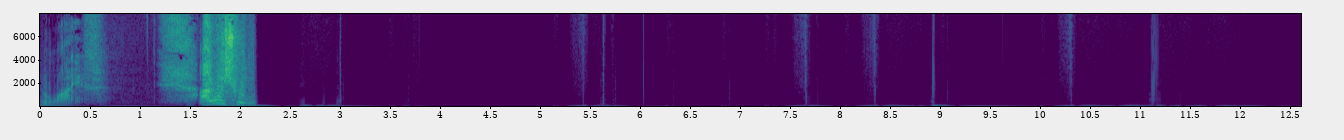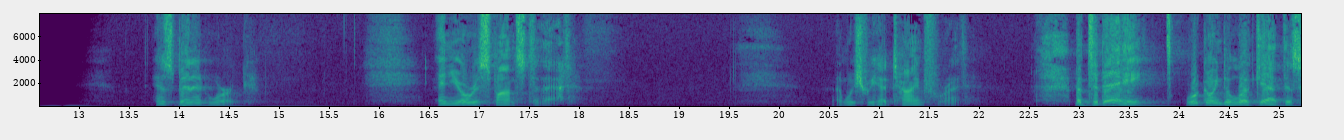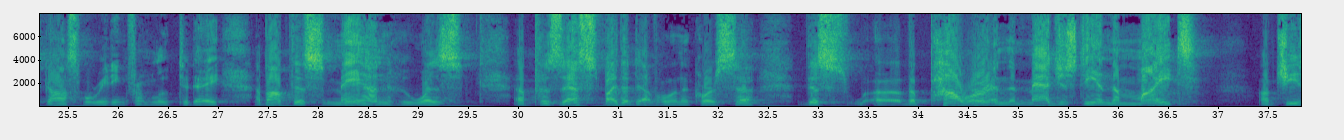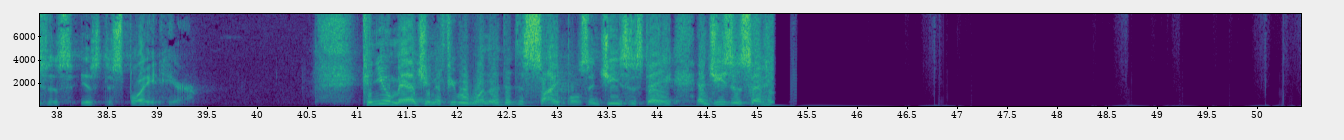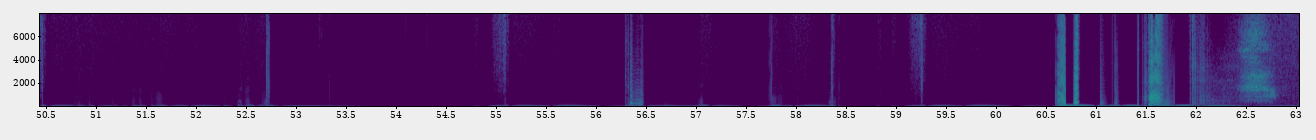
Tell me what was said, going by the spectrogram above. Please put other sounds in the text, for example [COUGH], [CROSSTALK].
Life. I wish we has been at work and your response to that. I wish we had time for it. But today, we're going to look at this gospel reading from Luke today about this man who was uh, possessed by the devil. And of course, uh, this, uh, the power and the majesty and the might of Jesus is displayed here. Can you imagine if you were one of the disciples in Jesus' day and Jesus said, Hey,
